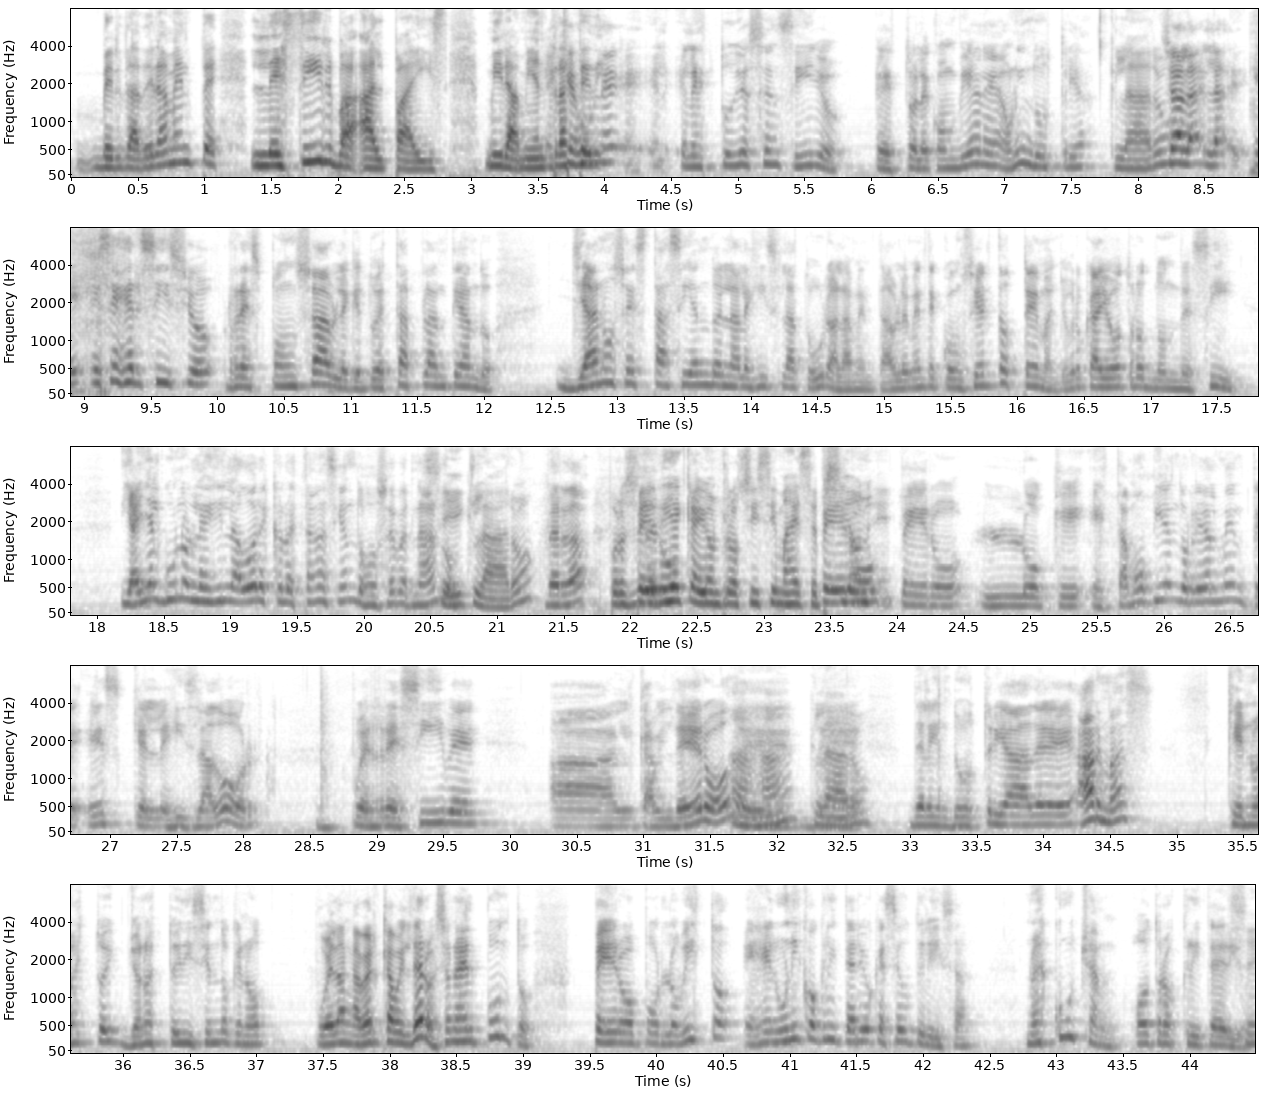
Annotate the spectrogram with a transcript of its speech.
verdaderamente le sirva al país. Mira, mientras el, estudio es sencillo esto le conviene a una industria. Claro. O sea, e, ese ejercicio responsable que tú estás planteando ya no se está haciendo en la legislatura, lamentablemente, con ciertos temas. Yo creo que hay otros donde sí. Y hay algunos legisladores que lo están haciendo, José Bernardo. Sí, claro. ¿Verdad? Por eso te dije que hay honrosísimas excepciones. Pero, lo que estamos viendo realmente es que el legislador, pues, recibe al cabildero claro. de la industria de armas que no estoy, yo no estoy diciendo que no puedan haber cabilderos, ese no es el punto, pero por lo visto es el único criterio que se utiliza. No escuchan otros criterios.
